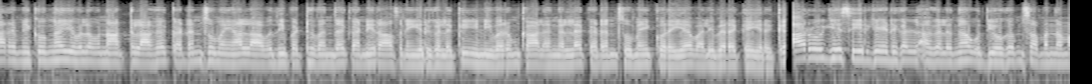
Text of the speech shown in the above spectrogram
ஆரம்பிக்குங்க. இவ்வளவு நாட்களாக கடன் சுமையால் அவதிப்பட்டு வந்த கன்னிராசனையர்களுக்கு இனி வரும் காலங்களில் கடன் சுமை குறைய வழிபிறக்க இருக்கு. ஆரோக்கிய சீர்கேடுகள் அகலுங்க. உத்தியோகம் சம்பந்தமாக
